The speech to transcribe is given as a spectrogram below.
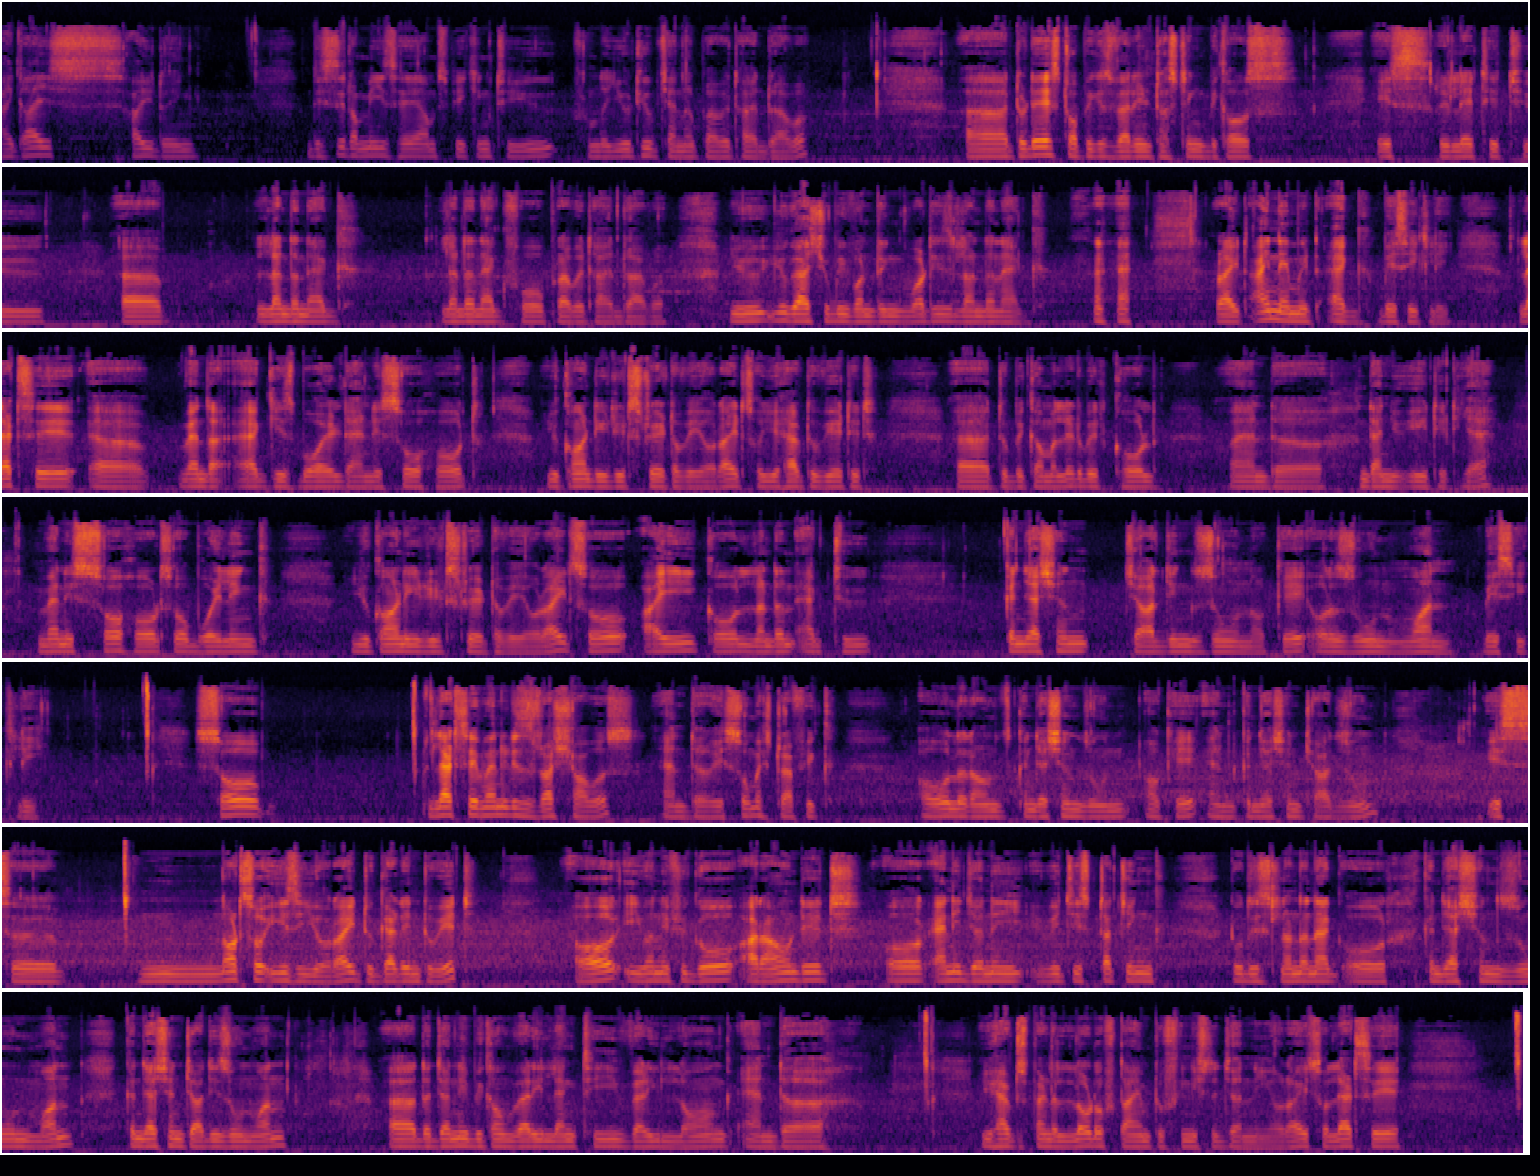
Hi guys, how you doing? This is Rameez here. I'm speaking to you from the YouTube channel Private Hire Driver. Uh, today's topic is very interesting because it's related to uh, London Egg, London Egg for Private Hire Driver. You you guys should be wondering what is London Egg. right, I name it egg basically. Let's say uh, when the egg is boiled and is so hot, you can't eat it straight away. All right, so you have to wait it uh, to become a little bit cold and uh, then you eat it yeah? When it's so hot so boiling you can't eat it straight away all right so i call london egg 2 congestion charging zone okay? Or zone 1 basically. So let's say when it is rush hours and uh, so much traffic all around congestion zone okay? And congestion charge zone is uh, not so easy right to get into it. Or even if you go around it or any journey which is touching to this london egg or congestion zone 1 congestion charge zone 1 uh, the journey become very lengthy very long and uh, you have to spend a lot of time to finish the journey all right? So let's say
